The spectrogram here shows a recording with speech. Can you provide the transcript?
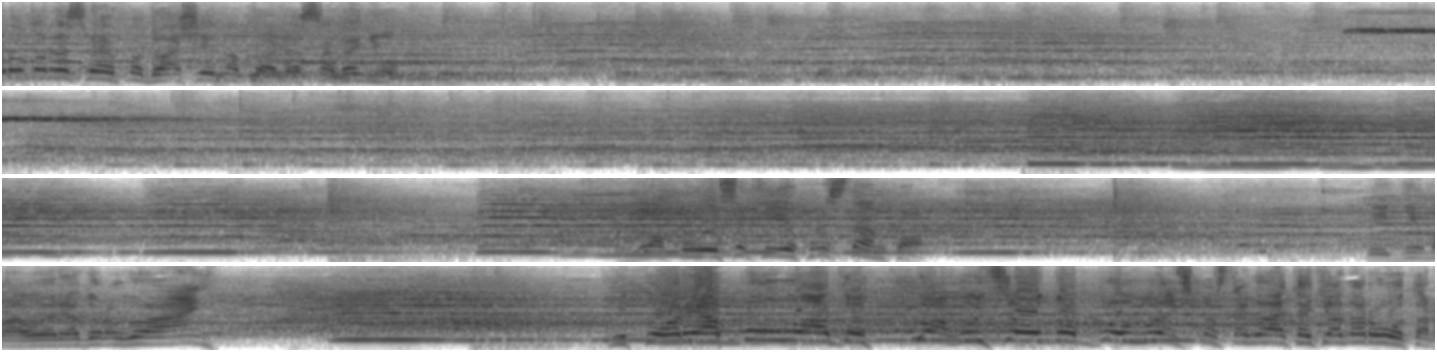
Продовжує свою подачу і Наталя Саганюк. Блокує Софію Христенко. Піднімає Валерія Дорогань. Вікторія була дотягується до Болецька. Вставляє Тетяна Ротар.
